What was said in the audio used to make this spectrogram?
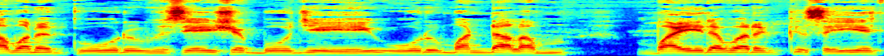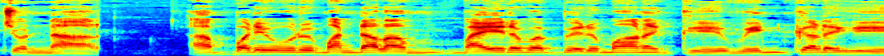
அவனுக்கு ஒரு விசேஷ பூஜையை ஒரு மண்டலம் பைரவருக்கு செய்ய சொன்னார். அப்படி ஒரு மண்டலம் பைரவ பெருமானுக்கு வெண்கடகு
